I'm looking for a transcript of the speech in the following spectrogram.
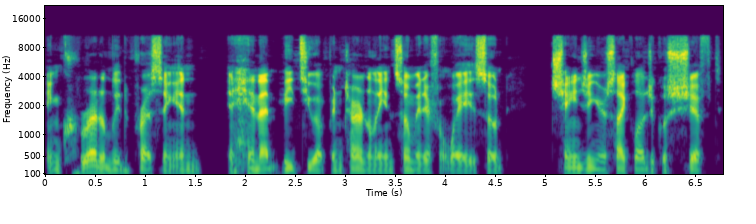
incredibly depressing and and that beats you up internally in so many different ways. So changing your psychological shift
